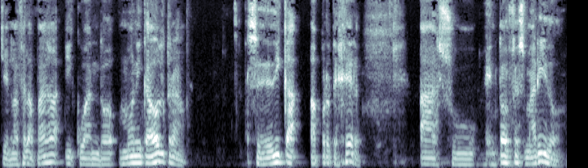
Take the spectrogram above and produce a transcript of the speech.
Quien la hace la paga. Y cuando Mónica Oltra se dedica a proteger a su entonces marido,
